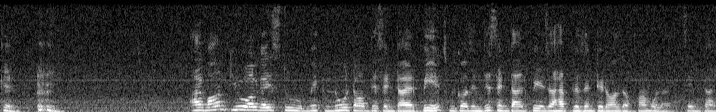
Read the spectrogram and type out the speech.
Okay. I want you all guys to make note of this entire page because in this entire page I have presented all the formula at the same time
